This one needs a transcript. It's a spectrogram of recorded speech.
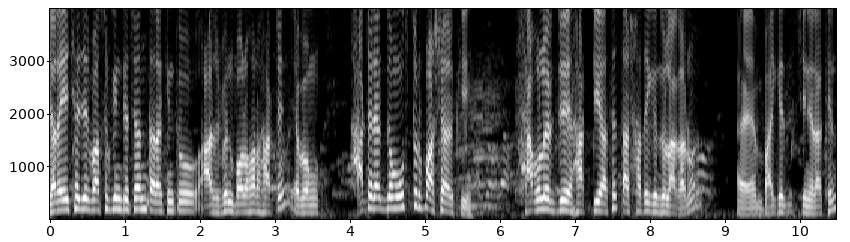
যারা এই সাইজের বাছুর কিনতে চান তারা কিন্তু আসবেন বড়হর হাটে এবং হাটের একদম উত্তর পাশে আর কি। ছাগলের যে হাটটি আছে তার সাথে কিন্তু লাগানো বাইকে চিনে রাখেন।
